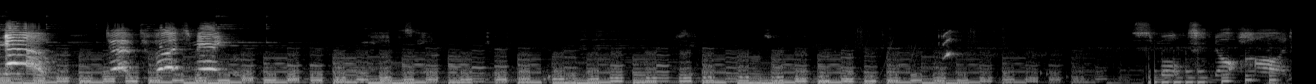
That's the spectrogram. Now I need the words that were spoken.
No! Don't hurt me! Smoke's not hard.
